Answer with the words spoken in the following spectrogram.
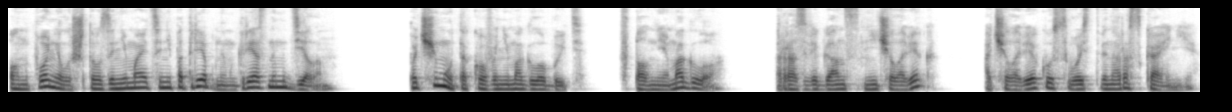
Он понял, что занимается непотребным, грязным делом. Почему такого не могло быть? Вполне могло. Разве Ганс не человек? А человеку свойственно раскаяние.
